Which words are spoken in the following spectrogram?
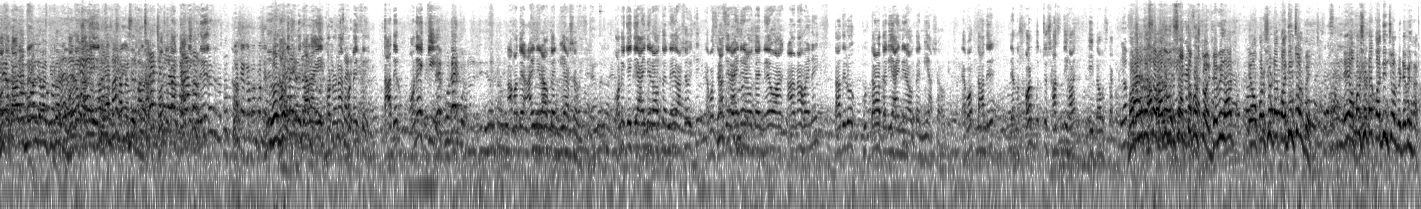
গতকাল গতকাল গাজীপুরে গাজীপুরে যারা এই ঘটনা ঘটাইছে তাদের অনেকই আমাদের আইনের আওতায় নিয়ে আসা হয়েছে। অনেকে যে আইনের আওতায় নিয়ে আসা হয়েছে এবং যাদের আইনের আওতায় নেওয়া আনা হয় নাই তাদেরও খুব তাড়াতাড়ি আইনের আওতায় নিয়ে আসা হবে এবং তাদের যেন সর্বোচ্চ শাস্তি হয় এই ব্যবস্থা করা একটা প্রশ্ন ডেভিল হার্ট এই অপারেশনটা কয়দিন চলবে? এই অপারেশনটা কয়দিন চলবে ডেভিল হার্ট?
